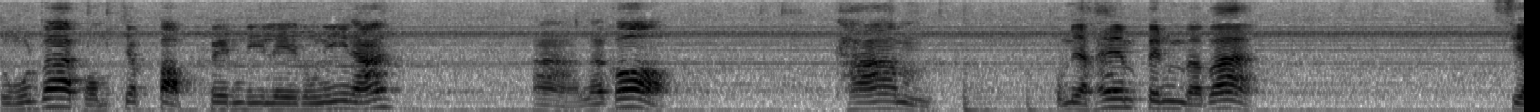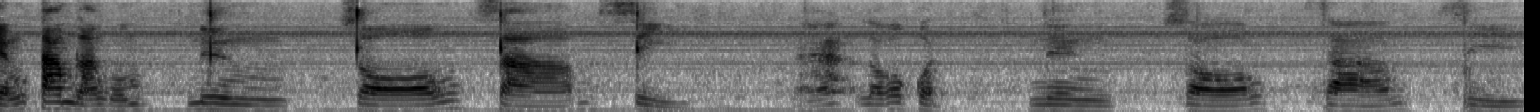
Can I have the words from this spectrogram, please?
สมมุติว่าผมจะปรับเป็นดีเลย์ตรงนี้นะ อ่า แล้วก็ไทม์ผมอยากให้มันเป็นแบบว่า เสียงตามหลังผม 1 2 3 4นะฮะเราก็กด 1 2 3 4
